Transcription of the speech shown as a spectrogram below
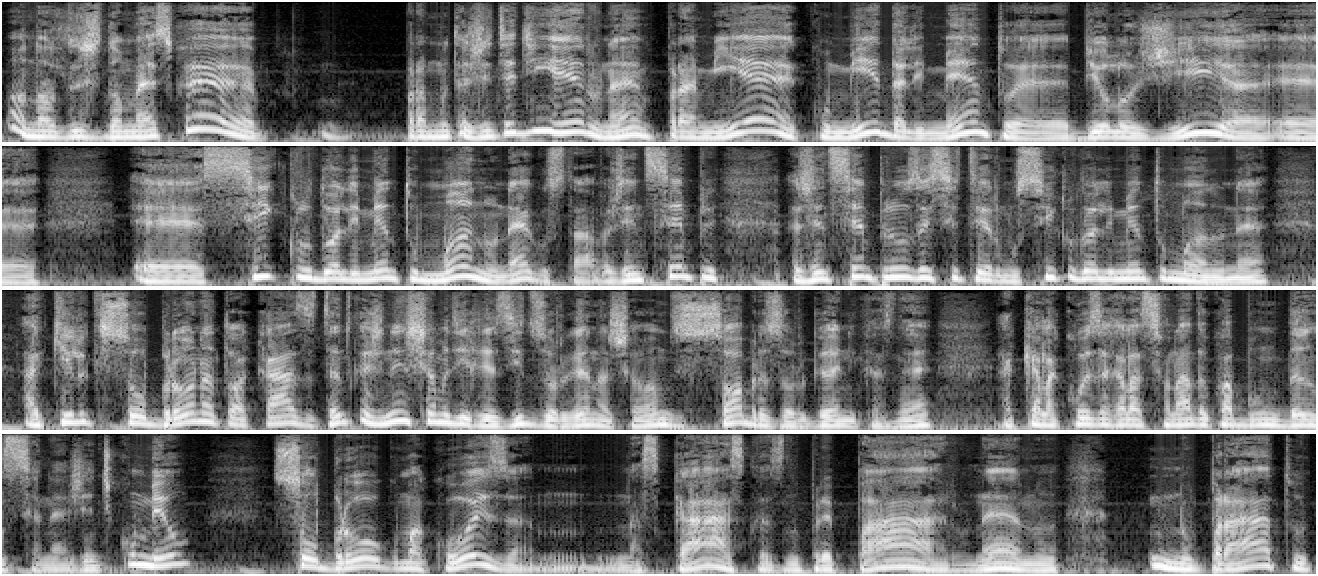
O nosso lixo doméstico é para muita gente é dinheiro, né? Para mim é comida, alimento, é biologia, é, é, ciclo do alimento humano, né, Gustavo? A gente sempre a gente sempre usa esse termo, ciclo do alimento humano, né? Aquilo que sobrou na tua casa, tanto que a gente nem chama de resíduos orgânicos, chamamos de sobras orgânicas, né? Aquela coisa relacionada com a abundância, né? A gente comeu, sobrou alguma coisa nas cascas, no preparo, né, no, no prato,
